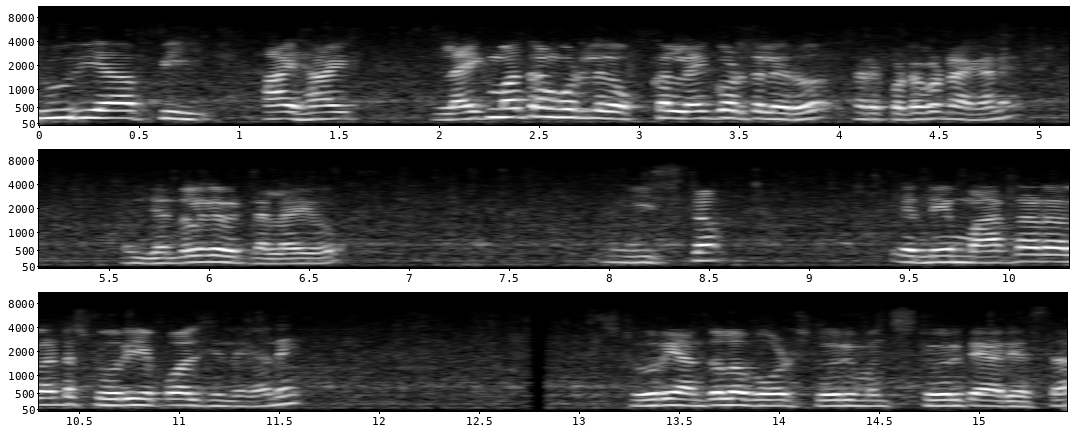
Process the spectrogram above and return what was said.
Surya P. Hi hi. Like మాత్రం కొట్టలేదు ఒక్క లైక్ కొడతలేరు. సరే కొట్టకుండా కానీ నేను జనరల్గా పెట్టిన లైవ్. మీ ఇష్టం. ఇక నేను మాట్లాడాలంటే స్టోరీ చెప్పాల్సిందే కానీ స్టోరీ అంతలో పోడు స్టోరీ మంచి స్టోరీ తయారు చేస్తా.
